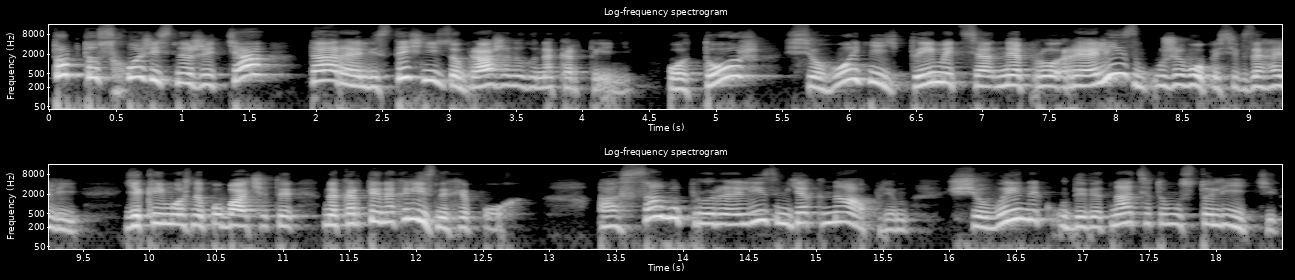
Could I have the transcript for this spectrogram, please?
тобто схожість на життя та реалістичність зображеного на картині. Отож, сьогодні йтиметься не про реалізм у живописі взагалі, який можна побачити на картинах різних епох, а саме про реалізм як напрям, що виник у 19 столітті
